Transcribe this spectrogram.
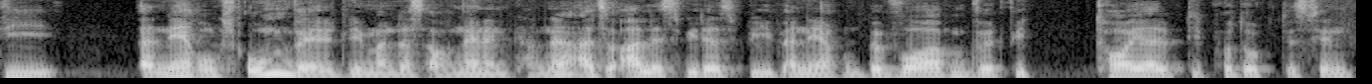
die Ernährungsumwelt, wie man das auch nennen kann, ne? also alles, wie das wie Ernährung beworben wird, wie teuer die Produkte sind,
